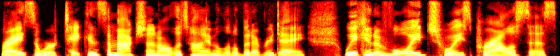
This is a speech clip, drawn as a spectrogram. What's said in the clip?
right? So we're taking some action all the time, a little bit every day. We can avoid choice paralysis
